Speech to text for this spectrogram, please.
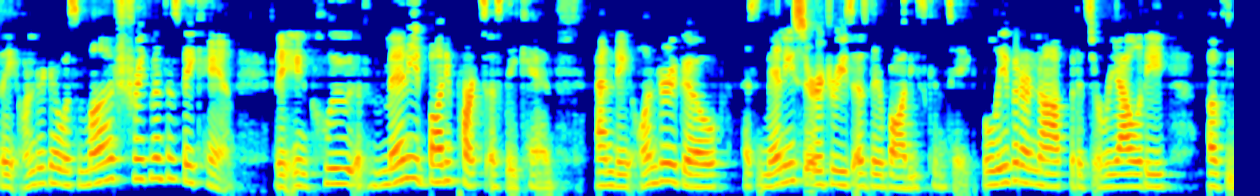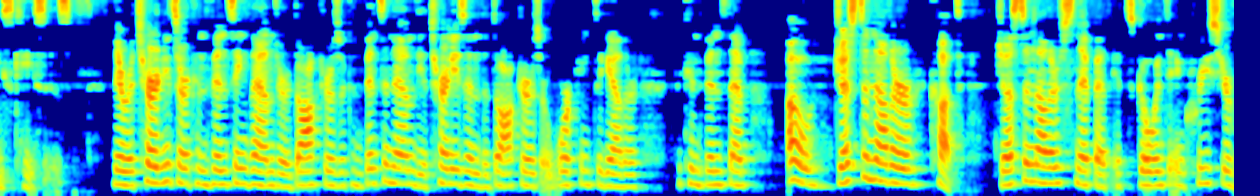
They undergo as much treatment as they can. They include as many body parts as they can, and they undergo as many surgeries as their bodies can take. Believe it or not, but it's a reality of these cases. Their attorneys are convincing them, their doctors are convincing them, the attorneys and the doctors are working together to convince them, oh, just another cut, just another snippet, it's going to increase your,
